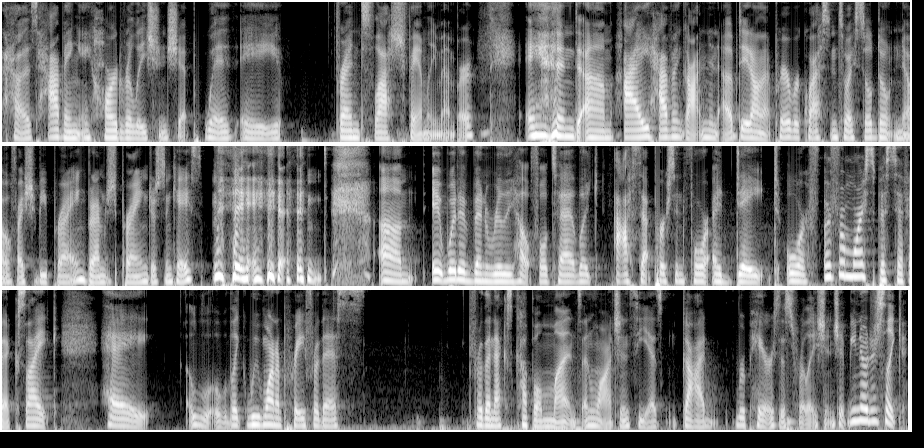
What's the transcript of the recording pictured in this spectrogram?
has having a hard relationship with a friend slash family member. And um, I haven't gotten an update on that prayer request. And so I still don't know if I should be praying, but I'm just praying just in case. and um, it would have been really helpful to like ask that person for a date or, or for more specifics like, hey, like we want to pray for this for the next couple months and watch and see as God repairs this relationship. You know, just like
